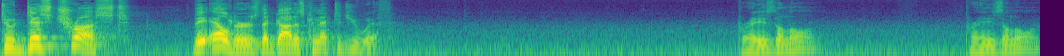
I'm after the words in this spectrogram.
to distrust the elders that God has connected you with. Praise the Lord. Praise the Lord.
